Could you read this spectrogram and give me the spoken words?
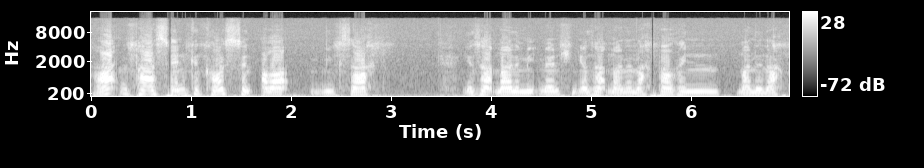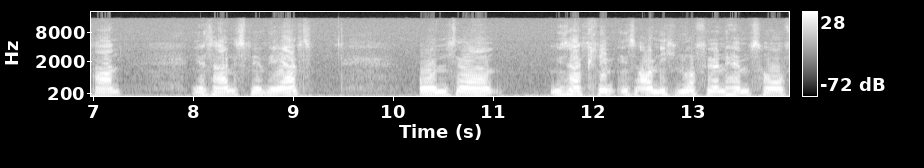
Hat ein paar Cent gekostet, aber wie gesagt, ihr seid meine Mitmenschen, ihr seid meine Nachbarinnen, meine Nachbarn. Ihr seid es mir wert. Und äh, dieser Clip ist auch nicht nur für den Hemshof,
